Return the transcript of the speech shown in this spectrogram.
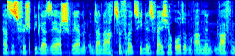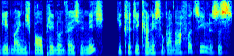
dass es für Spieler sehr schwer mitunter nachzuvollziehen ist, welche rot umrandeten Waffen geben eigentlich Baupläne und welche nicht. Die Kritik kann ich sogar nachvollziehen. Es ist,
